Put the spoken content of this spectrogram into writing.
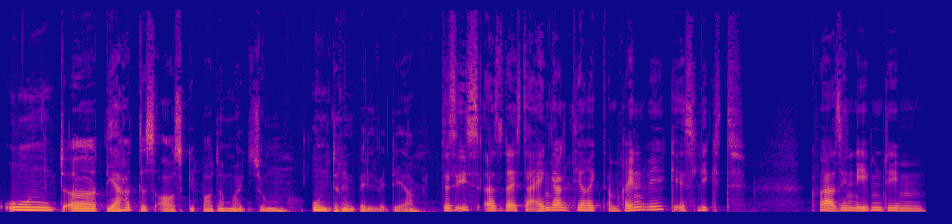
Und äh, der hat das ausgebaut einmal zum unteren Belvedere. Das ist, also da ist der Eingang direkt am Rennweg, es liegt quasi neben dem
